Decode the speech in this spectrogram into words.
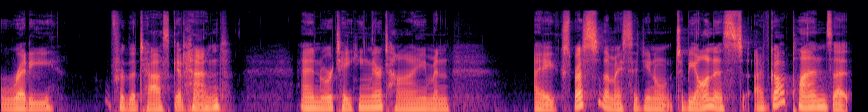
ready for the task at hand and were taking their time. And I expressed to them, I said, you know, to be honest, I've got plans at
